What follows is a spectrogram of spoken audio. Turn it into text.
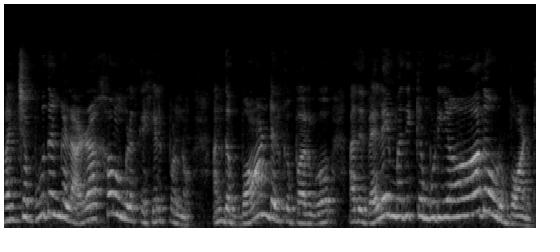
பஞ்சபூதங்கள் அழகாக உங்களுக்கு ஹெல்ப் பண்ணும். அந்த பாண்ட் இருக்கு பாருங்க அது விலை மதிக்க முடியாத ஒரு பாண்ட்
